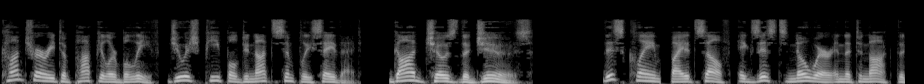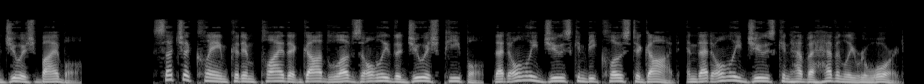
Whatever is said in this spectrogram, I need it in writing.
Contrary to popular belief, Jewish people do not simply say that, "...God chose the Jews." This claim, by itself, exists nowhere in the Tanakh the Jewish Bible. Such a claim could imply that God loves only the Jewish people, that only Jews can be close to God, and that only Jews can have a heavenly reward.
